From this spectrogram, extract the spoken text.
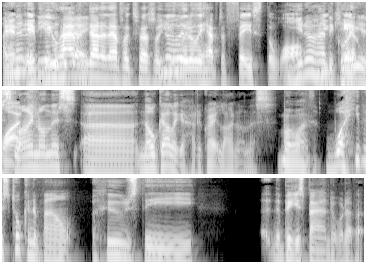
And, at if you the haven't day- done a Netflix special, You you, know, literally have to face the wall. you know how the greatest watch- line on this? Uh, Noel Gallagher had a great line on this. What was it? Well, he was talking about who's the the biggest band or whatever,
